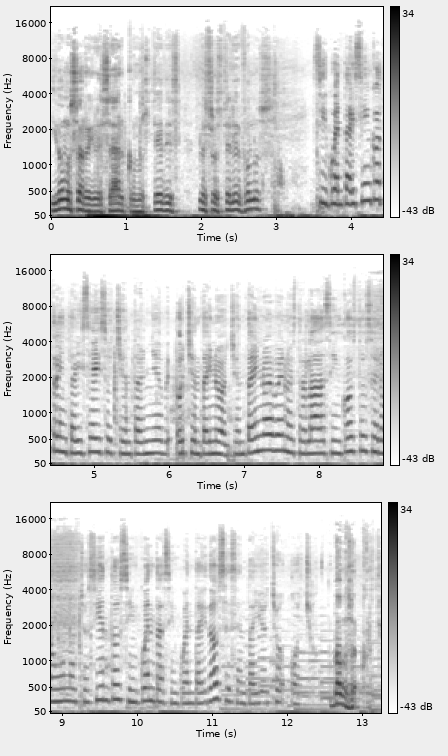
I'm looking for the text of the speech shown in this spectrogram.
y vamos a regresar con ustedes nuestros teléfonos. 55 36 89 89 89 nuestra alada sin costo 01 800 50 52 68 8 vamos al corte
